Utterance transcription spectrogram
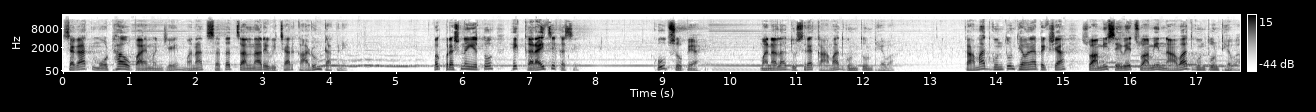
सगळ्यात मोठा उपाय म्हणजे मनात सतत चालणारे विचार काढून टाकणे. मग प्रश्न येतो हे करायचे कसे? खूप सोपे आहे. मनाला दुसऱ्या कामात गुंतून ठेवा. कामात गुंतून ठेवण्यापेक्षा स्वामी सेवेत स्वामी नावात गुंतून ठेवा.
